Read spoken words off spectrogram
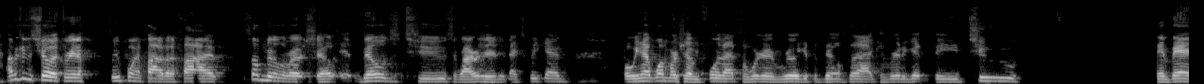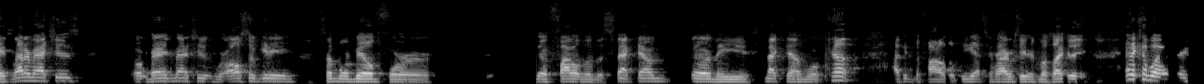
I'm gonna give the show a three to three point five out of five. So middle of the road show. It builds to Survivor Series next weekend, but we have one more show before that, so we're gonna really get the build for that because we're gonna get the two advantage ladder matches or advantage matches. We're also getting some more build for the finals of the SmackDown or the SmackDown World Cup. I think the final will be at Survivor Series most likely, and a couple other things.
